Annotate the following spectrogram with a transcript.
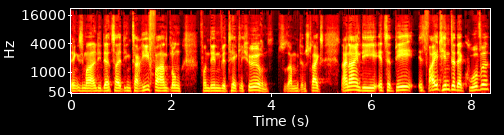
denken Sie mal an die derzeitigen Tarifverhandlungen, von denen wir täglich hören, zusammen mit den Streiks. Nein, nein, die EZB ist weit hinter der Kurve.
